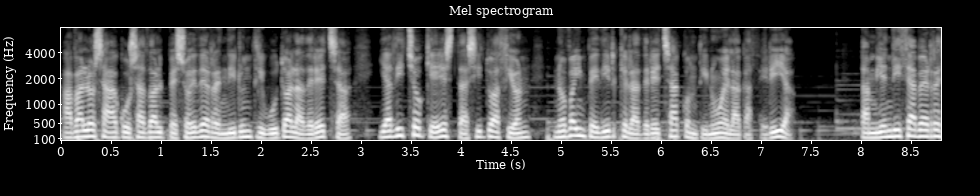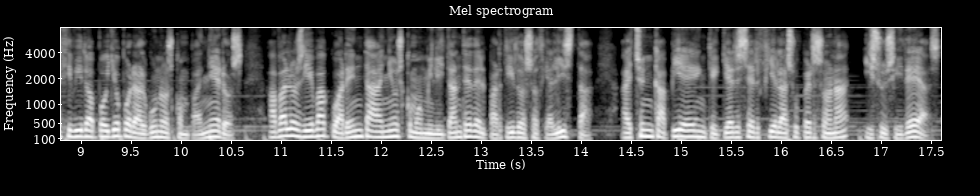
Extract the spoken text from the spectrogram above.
Ábalos ha acusado al PSOE de rendir un tributo a la derecha y ha dicho que esta situación no va a impedir que la derecha continúe la cacería. También dice haber recibido apoyo por algunos compañeros. Ábalos lleva 40 años como militante del Partido Socialista. Ha hecho hincapié en que quiere ser fiel a su persona y sus ideas.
